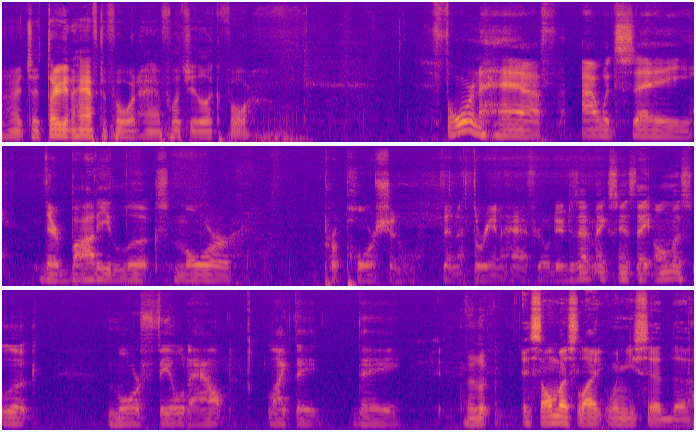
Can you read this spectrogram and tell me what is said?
All right, so three and a half to four and a half. What you looking for? Four and a half, I would say their body looks more proportional than a three and a half year old deer. Does that make sense? They almost look more filled out, like they they They look. It's almost like when you said the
